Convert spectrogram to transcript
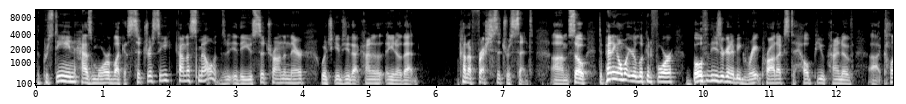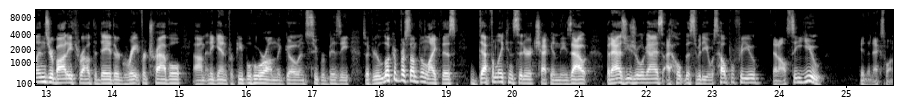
the Pristine has more of like a citrusy kind of smell. They use citron in there, which gives you that kind of, you know, that kind of fresh citrus scent. Um, so depending on what you're looking for, both of these are gonna be great products to help you kind of uh, cleanse your body throughout the day. They're great for travel. Um, and again, for people who are on the go and super busy. So if you're looking for something like this, definitely consider checking these out. But as usual, guys, I hope this video was helpful for you and I'll see you in the next one.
